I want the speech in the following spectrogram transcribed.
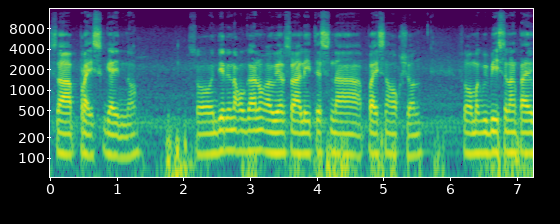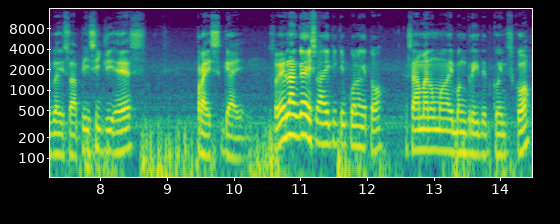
sa price guide, no? So, hindi rin ako ganong aware sa latest na price ng auction. So, magbe-base na lang tayo guys sa PCGS price guide. So, yun lang guys. Ay, kikip ko lang ito. Kasama ng mga ibang graded coins ko.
